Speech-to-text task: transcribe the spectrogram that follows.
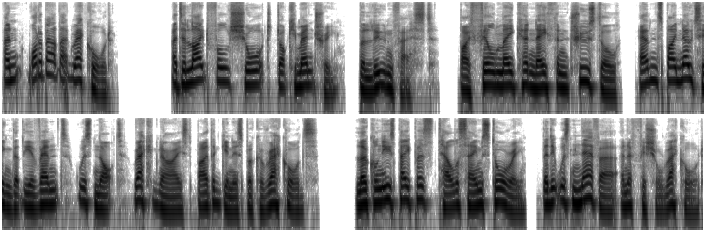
And what about that record? A delightful short documentary, Balloon Fest, by filmmaker Nathan Truesdell, ends by noting that the event was not recognised by the Guinness Book of Records. Local newspapers tell the same story that it was never an official record.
